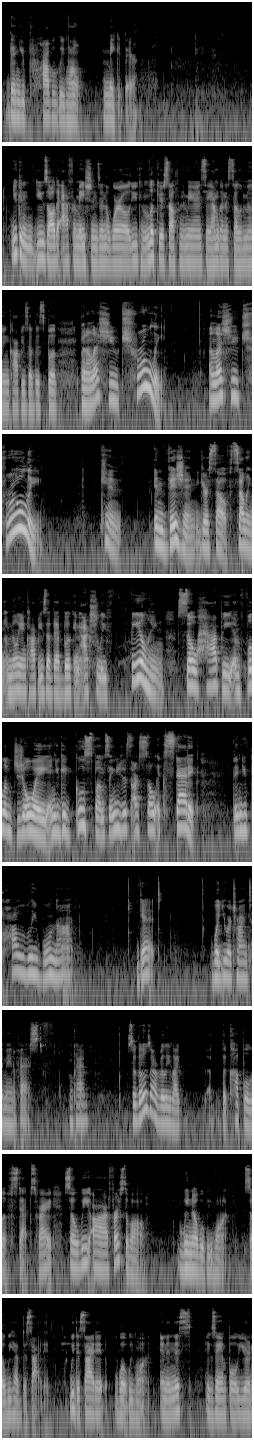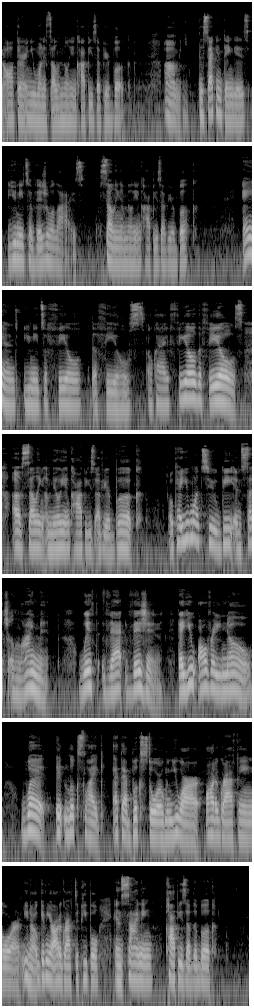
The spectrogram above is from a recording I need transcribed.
then you probably won't make it there you can use all the affirmations in the world. You can look yourself in the mirror and say, I'm going to sell a million copies of this book. But unless you truly, unless you truly can envision yourself selling a million copies of that book and actually feeling so happy and full of joy and you get goosebumps and you just are so ecstatic, then you probably will not get what you are trying to manifest. Okay? So, those are really like the couple of steps, right? So, we are, first of all, we know what we want. So, we have decided. We decided what we want. And in this example, you're an author and you want to sell a million copies of your book. Um, the second thing is you need to visualize selling a million copies of your book. And you need to feel the feels, okay? Feel the feels of selling a million copies of your book, okay? You want to be in such alignment with that vision that you already know what it looks like at that bookstore when you are autographing or, you know, giving your autograph to people and signing copies of the book.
